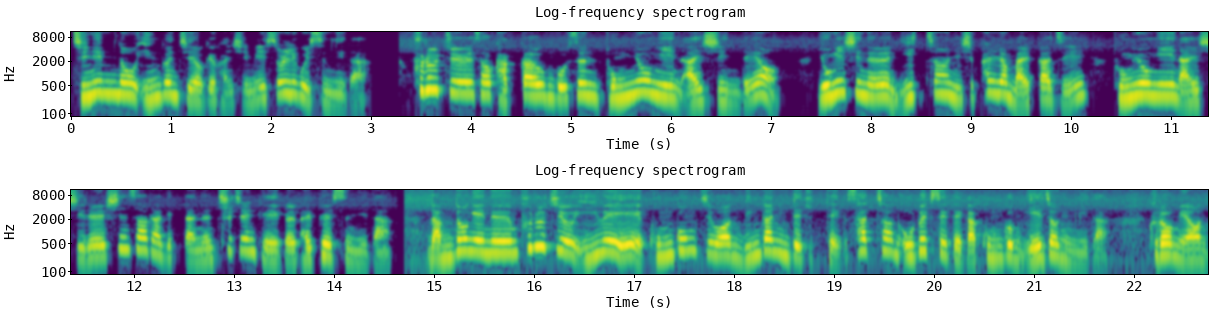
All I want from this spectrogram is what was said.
진입로 인근 지역에 관심이 쏠리고 있습니다. 푸르주에서 가까운 곳은 동용인 IC인데요. 용인시는 2028년 말까지 동용인 IC를 신설하겠다는 추진 계획을 발표했습니다. 남동에는 푸르지오 이외에 공공지원 민간임대주택 4,500세대가 공급 예정입니다. 그러면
